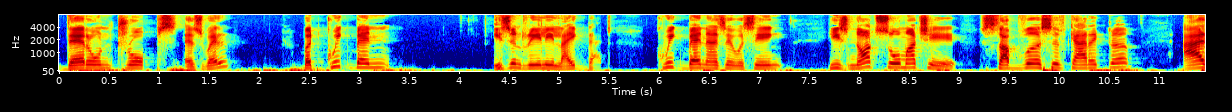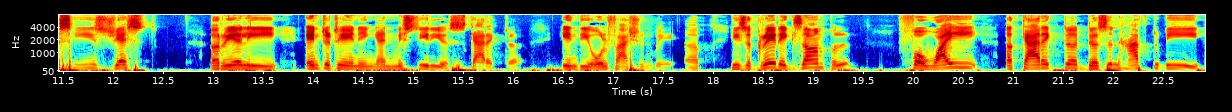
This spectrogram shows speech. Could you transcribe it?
their own tropes as well. But Quick Ben isn't really like that. Quick Ben, as I was saying, he's not so much a subversive character as he's just a really entertaining and mysterious character in the old fashioned way. Uh, he's a great example for why a character doesn't have to be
